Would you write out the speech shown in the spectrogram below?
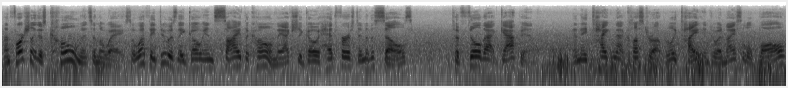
Unfortunately, there's comb that's in the way. So what they do is they go inside the comb. They actually go headfirst into the cells to fill that gap in. And they tighten that cluster up really tight into a nice little ball.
